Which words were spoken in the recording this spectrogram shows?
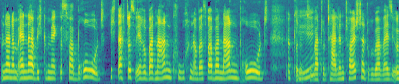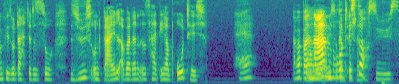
und dann am Ende habe ich gemerkt, es war Brot. Ich dachte, es wäre Bananenkuchen, aber es war Bananenbrot. Okay. Und sie war total enttäuscht darüber, weil sie irgendwie so dachte, das ist so süß und geil, aber dann ist es halt eher brotig. Hä? Aber auch nicht so Bananenbrot ist doch süß.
